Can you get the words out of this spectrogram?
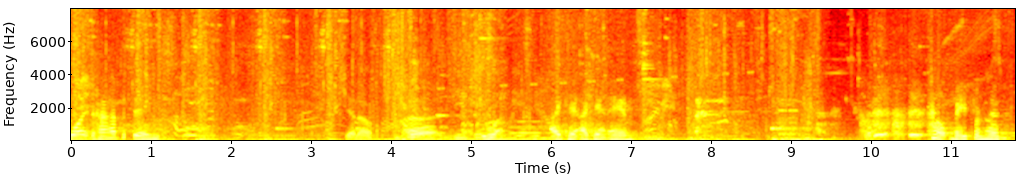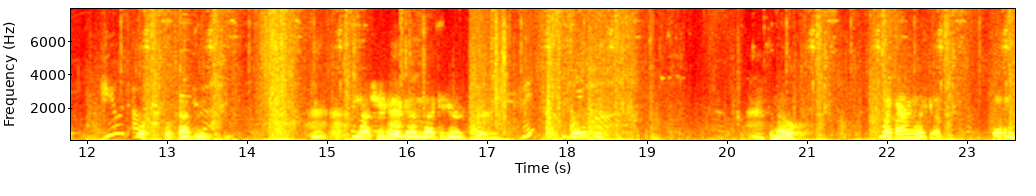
What happened? You know. Uh, I can't. I can't aim. Help me from this. Healed up. What's, what's happening? I'm not shooting a gun, but I can hear it firing. This Is? No. Am I firing like gun? Oh my god.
